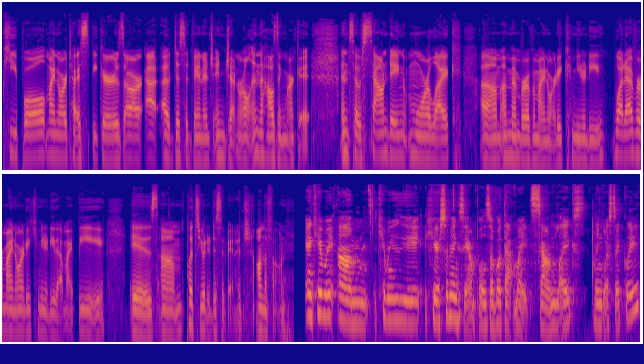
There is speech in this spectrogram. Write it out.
people, minoritized speakers are at a disadvantage in general in the housing market. And so sounding more like um, a member of a minority community, whatever minority community that might be, is um, puts you at a disadvantage on the phone. and can we um can we hear some examples of what that might sound like linguistically?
